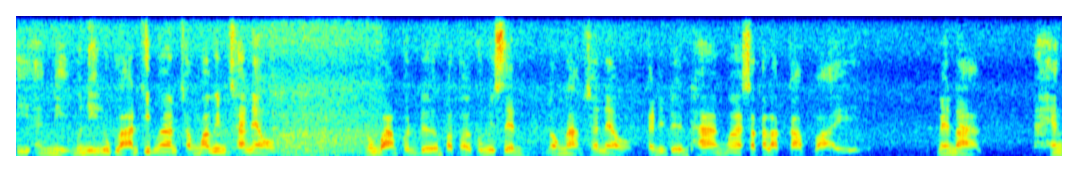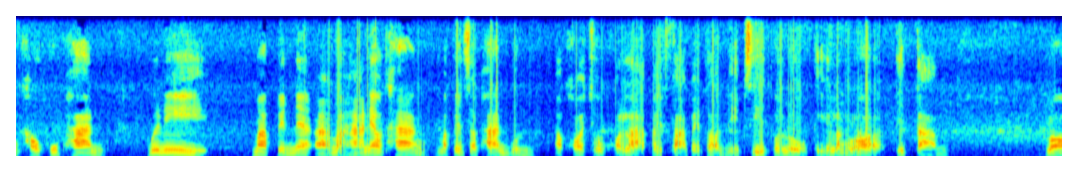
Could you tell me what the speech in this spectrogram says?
ที่แห่งนี้มื้อนี้ลูกหลานทีมงานช่องมาวินชาแนล นุ่มบางคนเดิมปะตอยคนมีเส้นน้องน้ำชาแนลก็ได้เดินทางมาสักการะกราบไหว้แม่นาคแห่งเขาผู้พานมื้อนี้มาเป็นแนวอ่ามาหาแนวทางมาเป็นสะพานบุญมาขอโชคขอลาไปฝากไปตอน FC ทั่วโลกที่กำลังรอติดตามรอ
